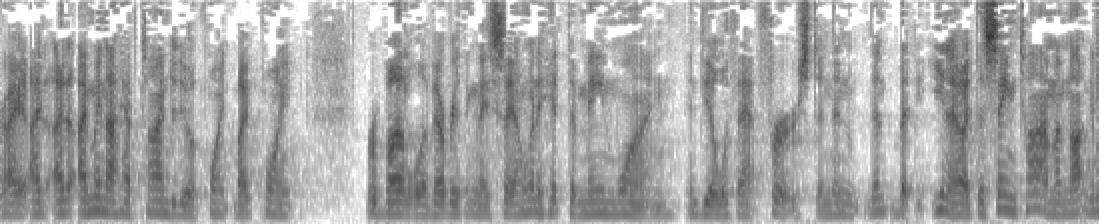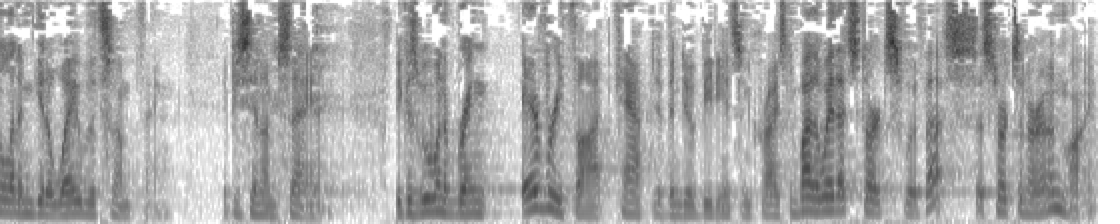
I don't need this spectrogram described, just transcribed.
right? I, I, I may not have time to do a point by point rebuttal of everything they say. I'm going to hit the main one and deal with that first. And then, then, but you know, at the same time, I'm not going to let them get away with something. If you see what I'm saying. Because we want to bring every thought captive into obedience in Christ. And by the way, that starts with us. That starts in our own mind.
